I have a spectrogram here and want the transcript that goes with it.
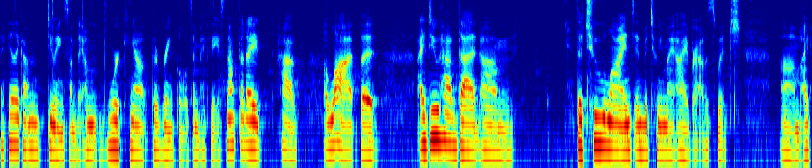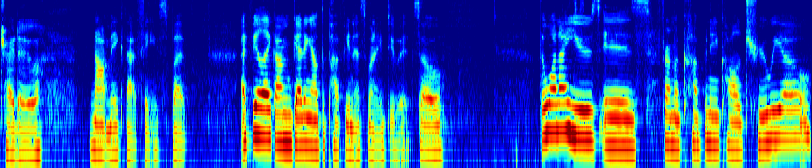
I feel like I'm doing something. I'm working out the wrinkles in my face. Not that I have a lot, but I do have that um, the two lines in between my eyebrows, which um, I try to not make that face, but I feel like I'm getting out the puffiness when I do it. So the one I use is from a company called Truio.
